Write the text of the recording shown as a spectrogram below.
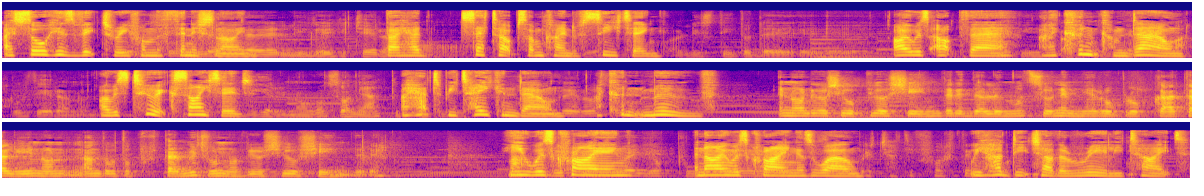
I saw his victory from the finish line. They had set up some kind of seating. I was up there and I couldn't come down. I was too excited. I had to be taken down. I couldn't move non riuscivo più a scendere dall'emozione, mi ero bloccata lì, non, hanno dovuto portarmi giù, non riuscivo a scendere. He was crying and I was crying as well. We hugged each other really tight.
